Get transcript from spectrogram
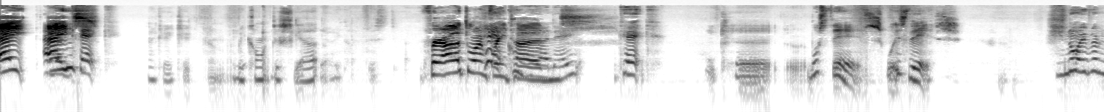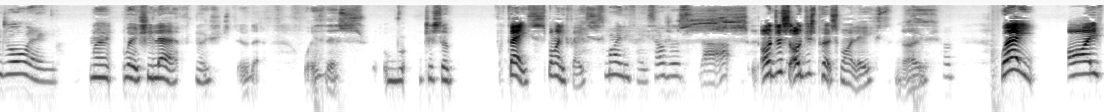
eight, And ace. Okay, kick them. Um, we can't just yet. Yeah, we got. For I'll draw in Kick three turns. Kick. Okay. What's this? What is this? She's not even drawing. Wait, wait, she left. No, she's still there. What is this? Just a face, smiley face. Smiley face. How does that? I'll just, I'll just put smiley. No. Wait, I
